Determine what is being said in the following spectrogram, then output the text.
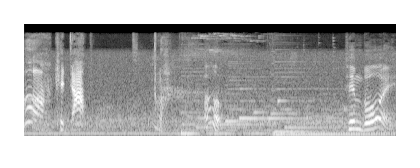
Ah, Kadop. Oh. Pimboy.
